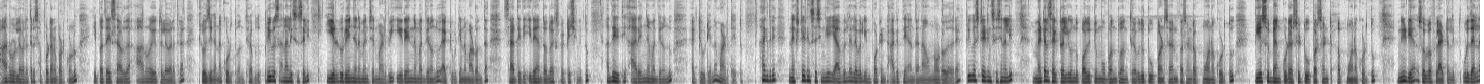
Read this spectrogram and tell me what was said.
ಆರುನೂರು ಲೆವೆಲ್ ಹತ್ರ ಸಪೋರ್ಟನ್ನು ಪಡ್ಕೊಂಡು ಇಪ್ಪತ್ತೈದು ಸಾವಿರದ ಆರುನೂರ ಐವತ್ತು ಲೆವೆಲ್ ಹತ್ರ ಕ್ಲೋಸಿಂಗನ್ನು ಕೊಡ್ತು ಅಂತ ಹೇಳ್ಬೋದು. ಪ್ರೀವಿಯಸ್ ಅನಾಲಿಸಿಸಲ್ಲಿ ಈ ಎರಡು ರೇಂಜನ್ನು ಮೆನ್ಷನ್ ಮಾಡಿದ್ವಿ. ಈ ರೇಂಜ್ನ ಮಧ್ಯೆ ಒಂದು ಆ್ಯಕ್ಟಿವಿಟಿಯನ್ನು ಮಾಡುವಂಥ ಸಾಧ್ಯತೆ ಇದೆ. ಅಂತ ಒಂದು ಎಕ್ಸ್ಪೆಕ್ಟೇಷನ್ ಇತ್ತು. ಅದೇ ರೀತಿ ಆ ರೇಂಜ್ನ ಮಧ್ಯೆ ಒಂದು ಆ್ಯಕ್ಟಿವಿಟಿಯನ್ನು ಮಾಡ್ತಾ ಇತ್ತು. ಹಾಗಿದ್ರೆ ನೆಕ್ಸ್ಟ್ ಟ್ರೇಡಿಂಗ್ ಸೆಷನ್ಗೆ ಯಾವೆಲ್ಲ ಲೆವೆಲ್ ಇಂಪಾರ್ಟೆಂಟ್ ಆಗುತ್ತೆ ಅಂತ ನಾವು ನೋಡೋದಾದರೆ ಪ್ರೀವಿಯಸ್ ಟ್ರೇಡಿಂಗ್ ಸೆಷನಲ್ಲಿ ಮೆಟಲ್ ಸೆಕ್ಟರಲ್ಲಿ ಒಂದು ಪಾಸಿಟಿವ್ ಮೂವ್ ಬಂತು ಅಂತ ಹೇಳ್ಬೋದು. Two point seven percent up ಮೂವನ್ನು ಕೊಡ್ತು. ಪಿ ಎಸ್ ಯು ಬ್ಯಾಂಕ್ ಕೂಡ ಅಷ್ಟೇ ಟೂ ಪರ್ಸೆಂಟ್ ಅಪ್ ಮೂವನ್ನು ಕೊಡ್ತು. ಮೀಡಿಯಾ ಸ್ವಲ್ಪ ಫ್ಲ್ಯಾಟಲ್ಲಿತ್ತು ಉಳಿದೆಲ್ಲ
